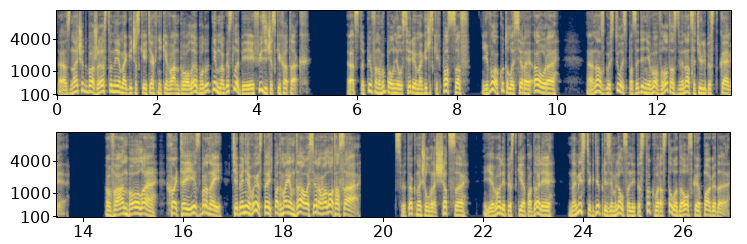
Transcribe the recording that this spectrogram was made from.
А значит, божественные магические техники Ван Буэлэ будут немного слабее физических атак. Отступив, он выполнил серию магических пассов, его окутала серая аура, она сгустилась позади него в лотос с двенадцатью лепестками. «Ван Буэлэ, хоть ты избранный, тебе не выстоять под моим дао серого лотоса!» Цветок начал вращаться, его лепестки опадали, на месте, где приземлялся лепесток, вырастала даосская пагода.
